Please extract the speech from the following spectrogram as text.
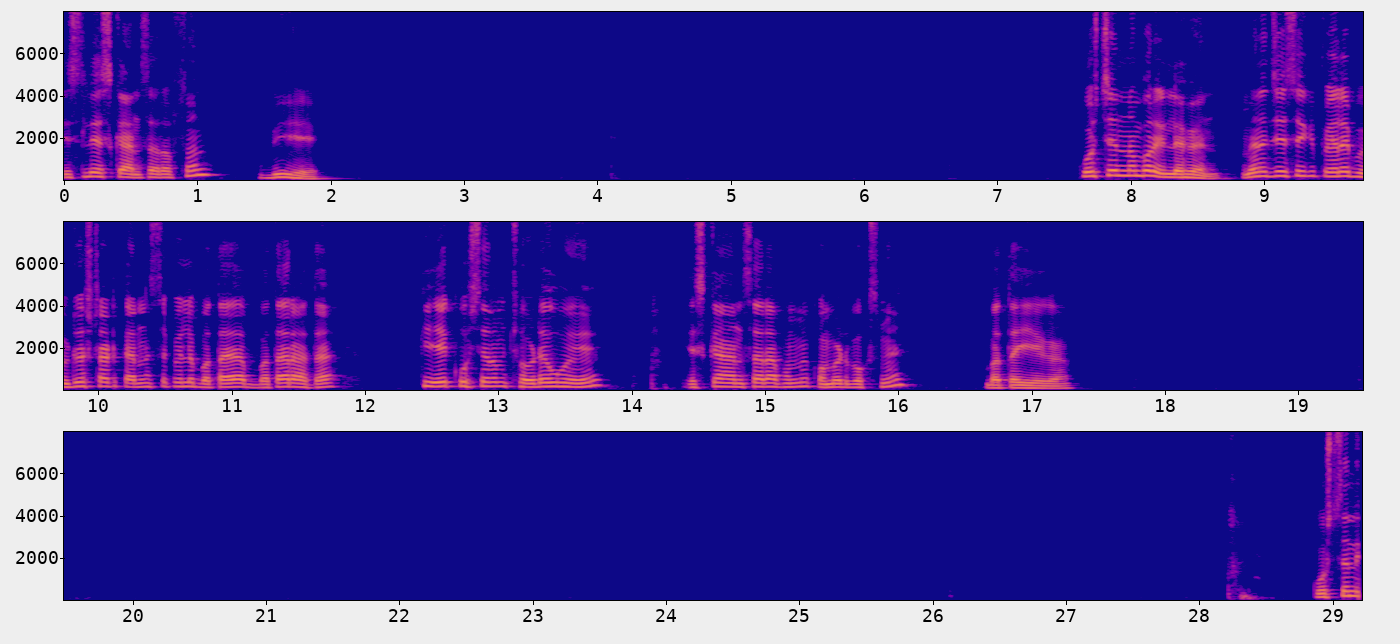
इसलिए इसका आंसर ऑप्शन बी है। Question number eleven. मैंने जैसे कि पहले वीडियो स्टार्ट करने से पहले बताया, बता रहा था कि एक क्वेश्चन हम छोड़े हुए हैं। इसका आंसर आप हमें कमेंट बॉक्स में बताइएगा। क्वेश्चन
